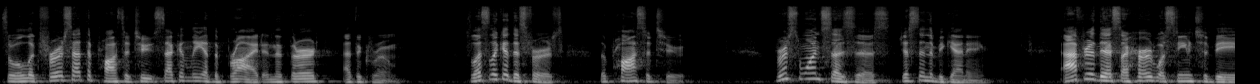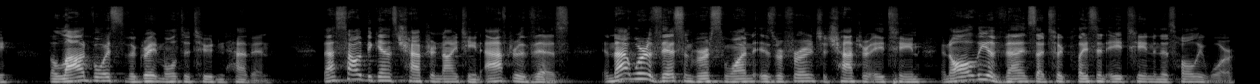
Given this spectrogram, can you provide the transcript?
So we'll look first at the prostitute, secondly at the bride, and the third at the groom. So let's look at this first the prostitute. Verse 1 says this, just in the beginning. After this, I heard what seemed to be the loud voice of a great multitude in heaven. That's how it begins chapter 19, after this. And that word this in verse 1 is referring to chapter 18 and all the events that took place in 18 in this holy war.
